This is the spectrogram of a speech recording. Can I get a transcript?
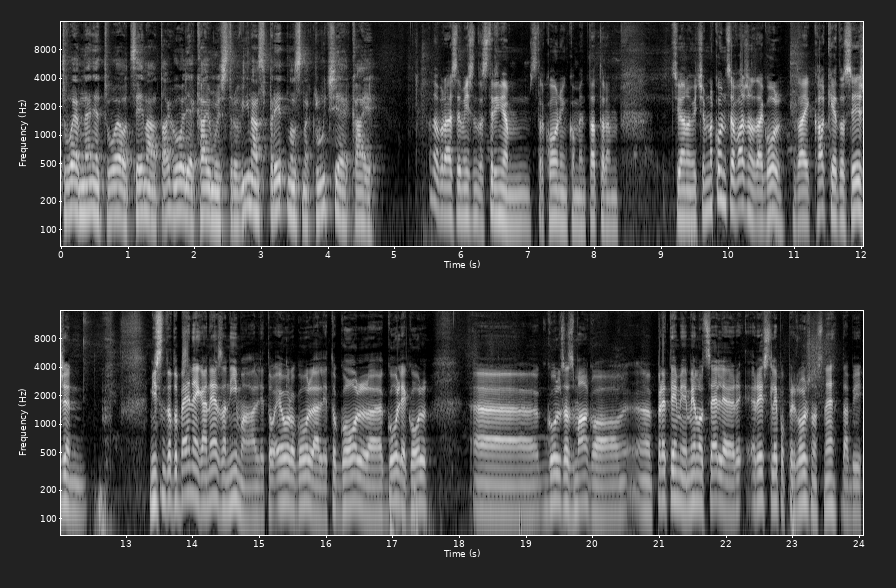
tvoje mnenje, tvoja ocena, ta gol je kaj, mojstrovina, spretnost na ključe, kaj. Dobro, jaz se mislim, da strinjam s strokovnim komentatorjem Cvjanovičem. Na koncu je važno, da je gol, zdaj kak je dosežen. Mislim, da dobenega ne zanima, ali je to euro gol ali je to gol, uh, gol je gol. Uh, gol za zmago. Uh, predtem je imelo celje res lepo priložnost, ne, da bi uh,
